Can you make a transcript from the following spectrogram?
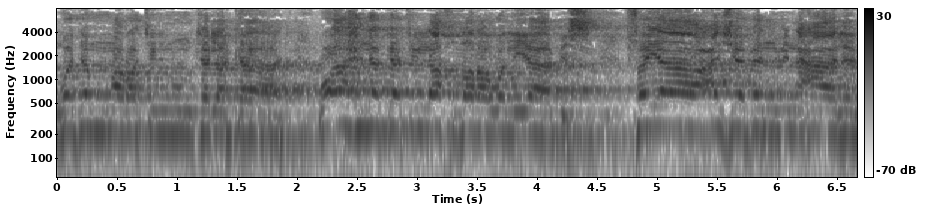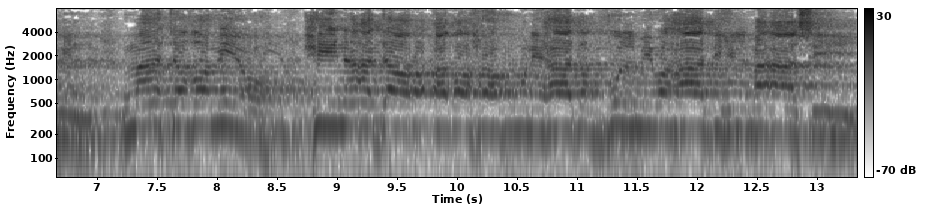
ودمرت الممتلكات وأهلكت الأخضر واليابس فيا عجبا من عالم مات ضميره حين أدار ظهره لهذا الظلم وهذه المآسي.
